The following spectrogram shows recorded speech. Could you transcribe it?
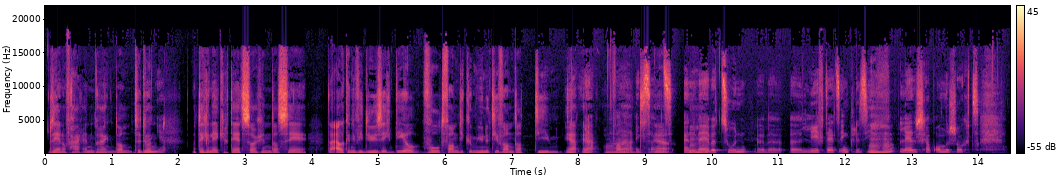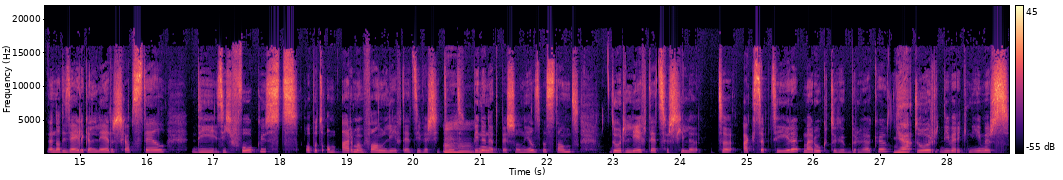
zijn of haar inbreng dan te doen. Ja. Maar tegelijkertijd zorgen dat, zij, dat elk individu zich deel voelt van die community, van dat team. Ja, ja, Ja, voilà, exact. Ja. En Mhm. wij hebben toen we hebben, eh, leeftijdsinclusief Mhm. leiderschap onderzocht. En dat is eigenlijk een leiderschapsstijl die zich focust op het omarmen van leeftijdsdiversiteit Mhm. binnen het personeelsbestand door leeftijdsverschillen te accepteren, maar ook te gebruiken Ja. door die werknemers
